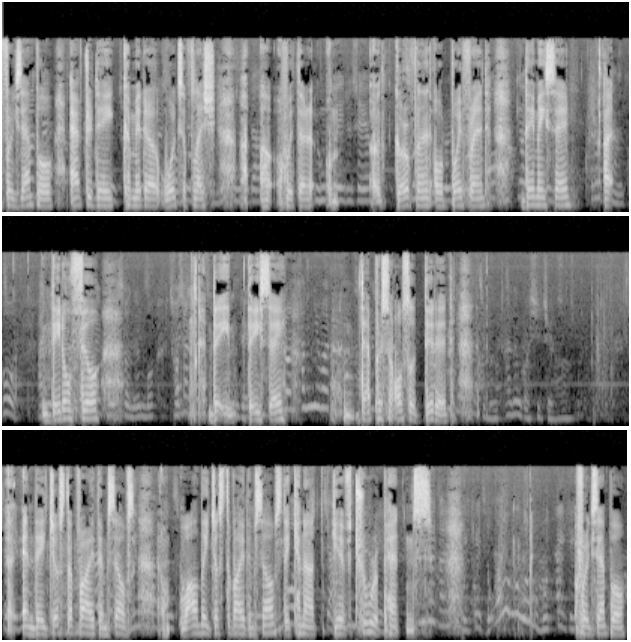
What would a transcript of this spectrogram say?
For example, after they commit works of flesh uh, with a, um, a, girlfriend or boyfriend, they may say, they don't feel. They they say that person also did it, and they justify themselves. While they justify themselves, they cannot give true repentance. For example,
